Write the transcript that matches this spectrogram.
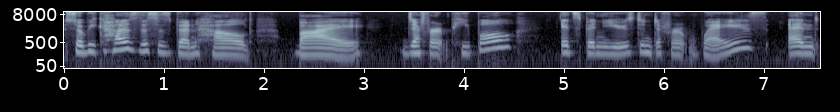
So because this has been held by different people, it's been used in different ways. And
